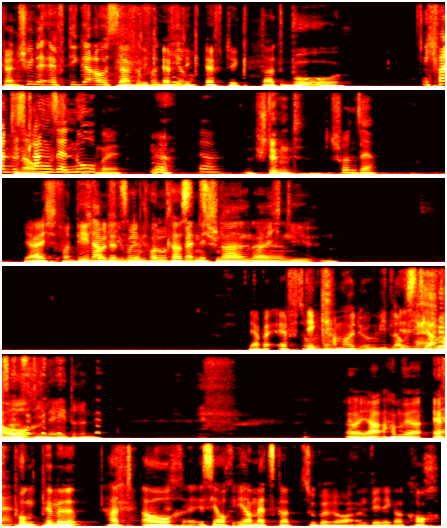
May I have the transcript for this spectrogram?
Ganz schöne heftige Aussage von dir. Heftig, heftig. Das Bo. Ich fand, es Genau. klang sehr nobel. Ja. Ja, Stimmt. schon sehr. Ja, ich, Von denen ich habe wollte ich jetzt in dem übrigens einen Podcast nicht nein, weil ich nein. die. Ja, aber So, F-Dick, wir haben heute irgendwie, glaube ich, ein ja auch- Delay drin. äh, ja, haben wir F. Pimmel hat auch, ist ja auch eher Metzger-Zubehör und weniger Koch.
